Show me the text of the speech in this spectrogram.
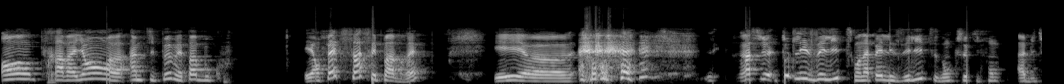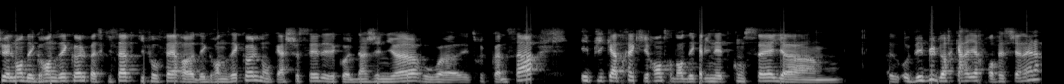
en travaillant euh, un petit peu mais pas beaucoup. Et en fait, ça c'est pas vrai. Et euh, toutes les élites, ce qu'on appelle les élites, donc ceux qui font habituellement des grandes écoles parce qu'ils savent qu'il faut faire euh, des grandes écoles, donc HEC, des écoles d'ingénieurs ou euh, des trucs comme ça, et puis qu'après qu'ils rentrent dans des cabinets de conseil euh, au début de leur carrière professionnelle,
